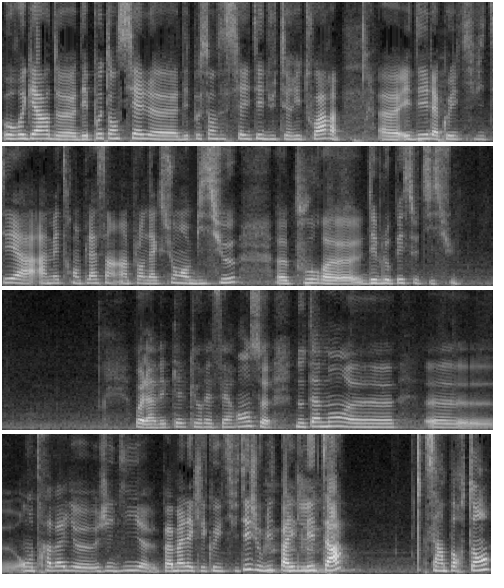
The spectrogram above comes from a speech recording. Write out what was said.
au regard des, potentiels, des potentialités du territoire, aider la collectivité à, mettre en place un plan d'action ambitieux pour développer ce tissu voilà, avec quelques références, notamment euh, euh, on travaille, euh, j'ai dit, pas mal avec les collectivités. J'ai oublié de parler de l'État. C'est important.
